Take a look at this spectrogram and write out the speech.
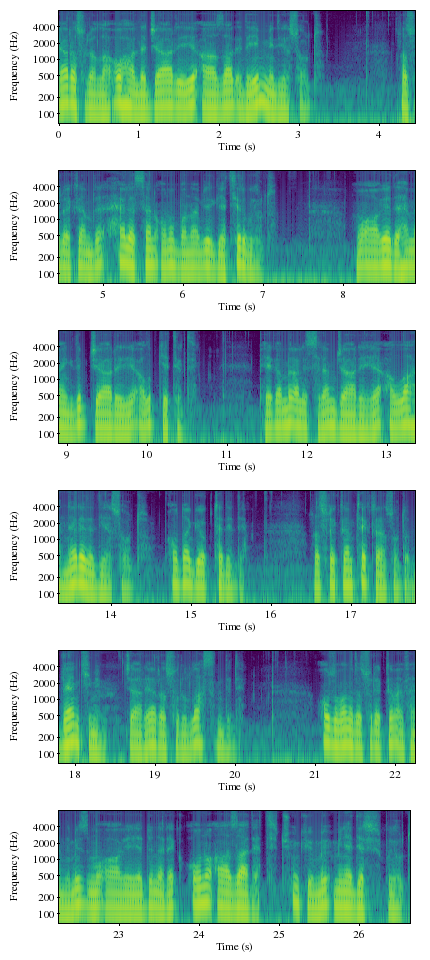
Ya Resulallah o halde cariyeyi azat edeyim mi diye sordu. Resul-i Ekrem de hele sen onu bana bir getir buyurdu. Muaviye de hemen gidip cariyeyi alıp getirdi. Peygamber aleyhisselam cariyeye Allah nerede diye sordu. O da gökte dedi. Resul-i Ekrem tekrar sordu. Ben kimim? Cariye Resulullah'sın dedi. O zaman Resul-i Ekrem Efendimiz Muaviye'ye dönerek onu azat et. Çünkü müminedir buyurdu.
